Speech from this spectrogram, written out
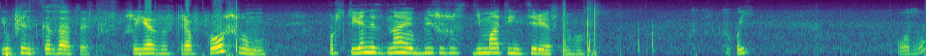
І взагалі не казати, що я застряв в прошлому. Просто я не знаю більше що знімати інтересного. Ой. Поза.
